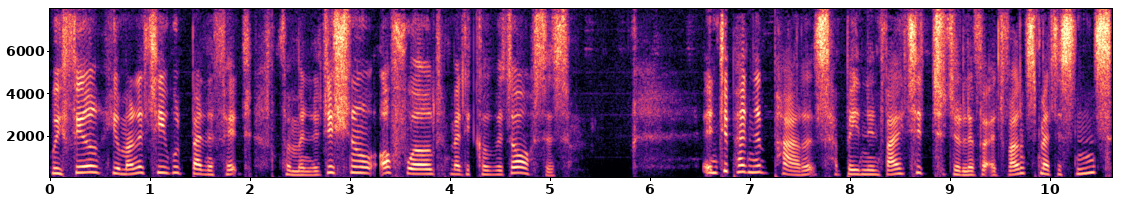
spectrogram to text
we feel humanity would benefit from an additional off-world medical resources. Independent pilots have been invited to deliver advanced medicines,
